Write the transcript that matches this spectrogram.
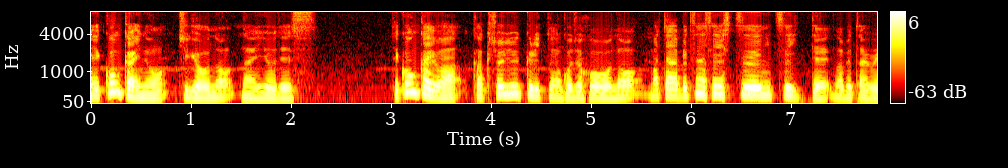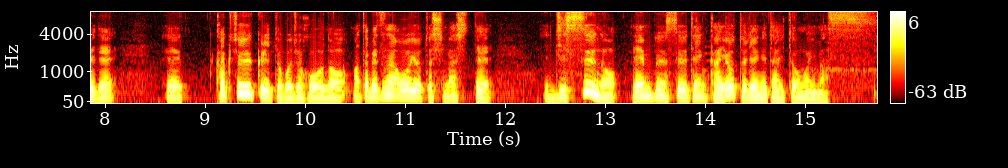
え今回の授業の内容です。で今回は拡張ユークリッドの互除法のまた別な性質について述べた上で、えー拡張ユークリッド互除法のまた別な応用としまして実数の連分数展開を取り上げたいと思います。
